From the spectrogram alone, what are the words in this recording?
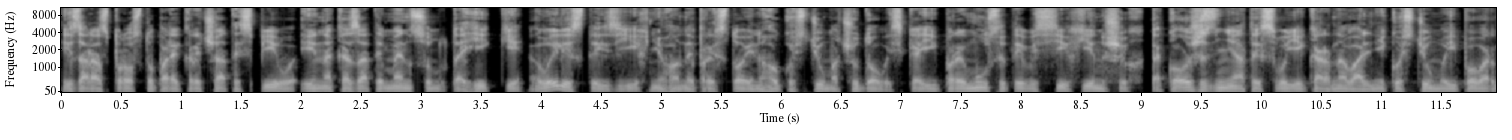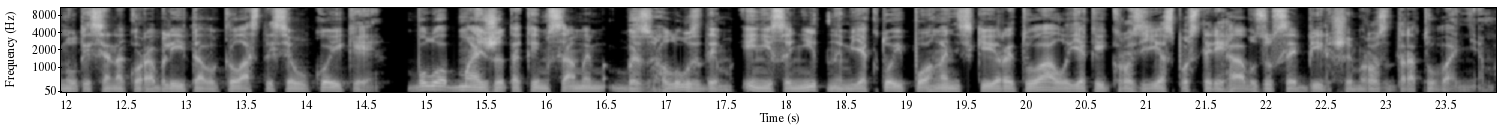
і зараз просто перекричати спів і наказати Менсону та Гіккі вилізти з їхнього непристойного костюма чудовиська і примусити всіх інших також зняти свої карнавальні костюми і повернутися на кораблі та вкластися у койки. Було б майже таким самим безглуздим і нісенітним, як той поганський ритуал, який Кроз'є спостерігав з усе більшим роздратуванням.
